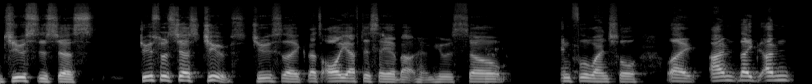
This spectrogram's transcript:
Juice is just Juice was just Juice. Juice, like that's all you have to say about him. He was so influential. Like I'm like I'm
